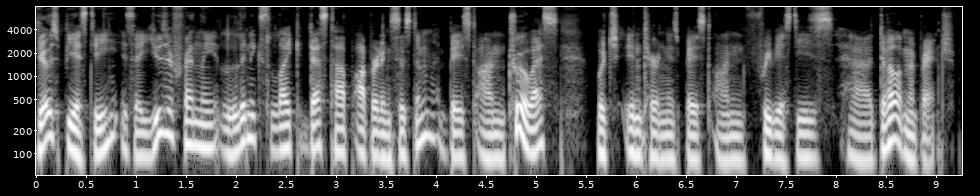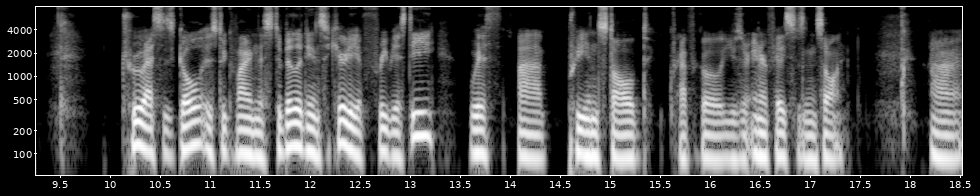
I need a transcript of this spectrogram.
GhostBSD is a user friendly Linux like desktop operating system based on TrueOS, which in turn is based on FreeBSD's uh, development branch. TrueOS's goal is to combine the stability and security of FreeBSD with uh, pre installed graphical user interfaces and so on. Uh,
